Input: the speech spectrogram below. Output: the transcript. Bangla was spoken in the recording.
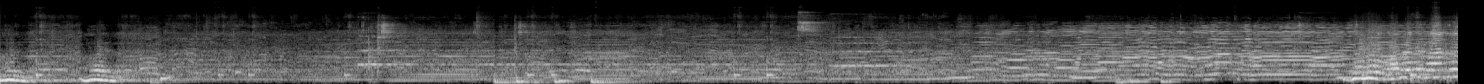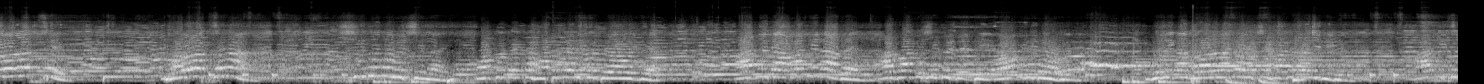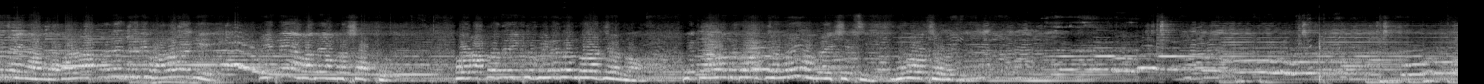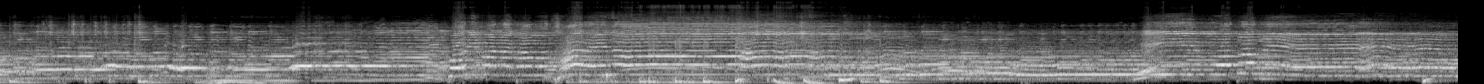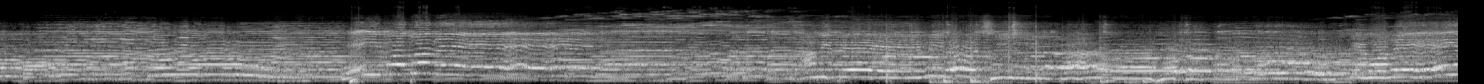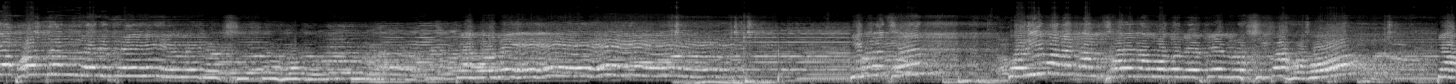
হয় না হয় না। ভালো লাগছে না? শীতে বেশি নাই আর আমাকে না আর বাকি শিল্পীদের দিন আমাকে দিতে হবে না। ভালো লাগে, অবশ্যই হাতে দিবেন। আর কিছু চাই না আমরা। কারণ আপনাদের যদি ভালো লাগে, এটাই আমাদের আমরা স্বার্থ। কারণ আপনাদের একটু বিনোদন দেওয়ার জন্য, একটু আনন্দ দেওয়ার জন্যই আমরা এসেছি। ধন্যবাদ সবাইকে।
